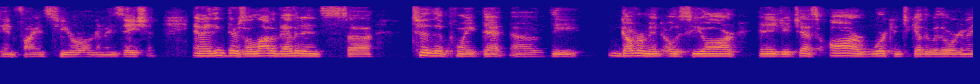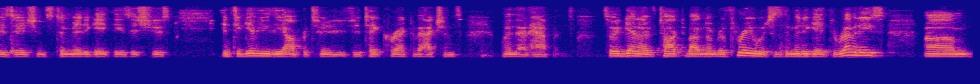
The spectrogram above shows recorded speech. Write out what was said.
in fines to your organization. And I think there's a lot of evidence uh, to the point that uh, the government, OCR, and HHS are working together with organizations to mitigate these issues and to give you the opportunity to take corrective actions when that happens. So again, I've talked about number three, which is to mitigate the remedies. Um,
